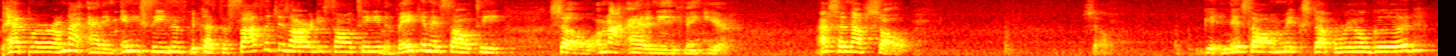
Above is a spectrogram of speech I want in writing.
pepper. I'm not adding any seasons because the sausage is already salty. The bacon is salty. So I'm not adding anything here. That's enough salt. So getting this all mixed up real good.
